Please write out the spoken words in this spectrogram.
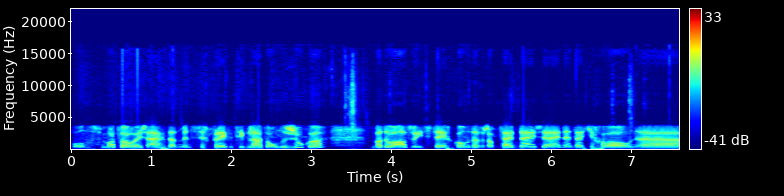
Ons motto is eigenlijk dat mensen zich preventief laten onderzoeken. Waardoor als we iets tegenkomen, dat we er op tijd bij zijn. En dat je gewoon... Uh,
